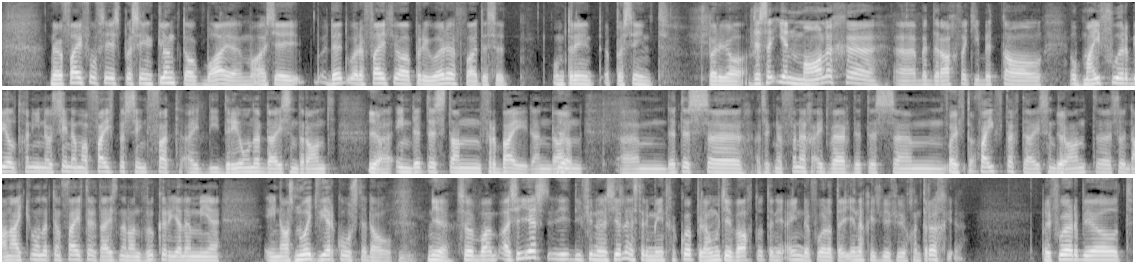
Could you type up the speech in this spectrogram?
Nou 5 of 6% klink dalk baie, maar as jy dit oor 'n 5 jaar periode vat, is dit omtrent 'n persent per jaar. Dis 'n een eenmalige uh, bedrag wat jy betaal. Op my voorbeeld gaan jy nou sê nou maar 5% vat uit die 300 000 rand ja. uh, en dit is dan verby. Dan dan ja. ehm ja. um, dit is uh, as ek nou vinnig uitwerk, dit is ehm um, 50 000 rand. Ja. Uh, so dan daai 250 000 rand woeker jy mee en daar's nooit weer koste daarop nie. Nee, so as jy eers die, die finansiële instrument gekoop het, dan moet jy wag tot aan die einde voordat hy enigiets weer vir jou gaan teruggee. Byvoorbeeld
